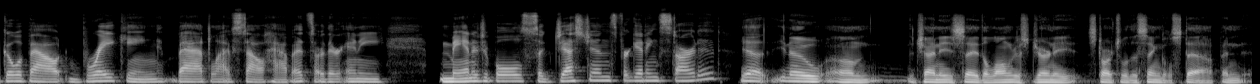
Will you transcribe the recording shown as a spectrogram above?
go about breaking bad lifestyle habits? Are there any manageable suggestions for getting started? Yeah, you know, um, the Chinese say the longest journey starts with a single step. And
